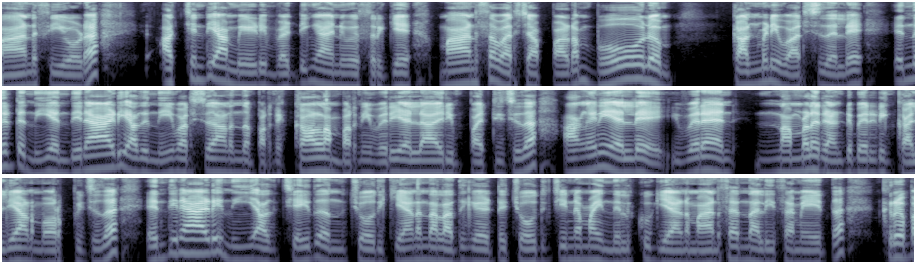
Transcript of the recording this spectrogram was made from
മാനസിയോട് അച്ഛന്റെ അമ്മയുടെയും വെഡിങ് ആനിവേഴ്സറിക്ക് മാനസ വരച്ച പടം പോലും കൺമണി വരച്ചതല്ലേ? എന്നിട്ട് നീ എന്തിനാടി അത് നീ വരച്ചതാണെന്ന് പറഞ്ഞ് കള്ളം പറഞ്ഞ് ഇവരെ എല്ലാവരും പറ്റിച്ചത്? അങ്ങനെയല്ലേ ഇവരെ നമ്മളെ രണ്ടുപേരുടെയും കല്യാണം ഉറപ്പിച്ചത്? എന്തിനാടി നീ അത് ചെയ്തതെന്ന് ചോദിക്കുകയാണ്. എന്നാൽ അത് കേട്ട് ചോദ്യചിഹ്നമായി നിൽക്കുകയാണ് മാനസ. എന്നാൽ ഈ സമയത്ത് കൃപ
